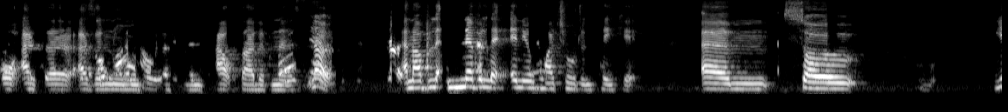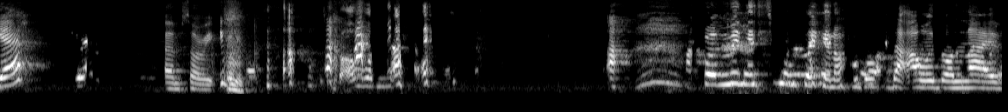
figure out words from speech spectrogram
or as a as a Oh, normal person outside of nurse. No, and I've let, never let any of my children take it. Um, so yeah, I'm sorry. For a minute, split second, I forgot that I was on live.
